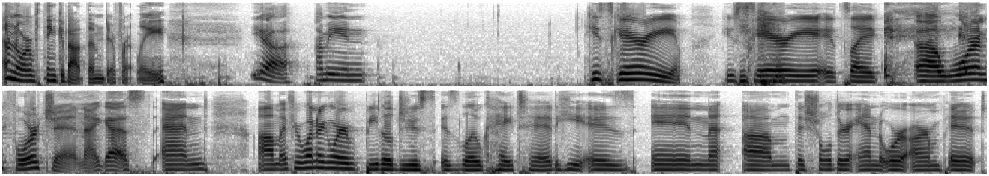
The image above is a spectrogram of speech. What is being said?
I don't know, or think about them differently. Yeah, I mean, He's scary. He's, scary. It's like uh, War and Fortune, I guess. And um, if you're wondering where Beetlejuice is located, he is in um, the shoulder and or armpit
